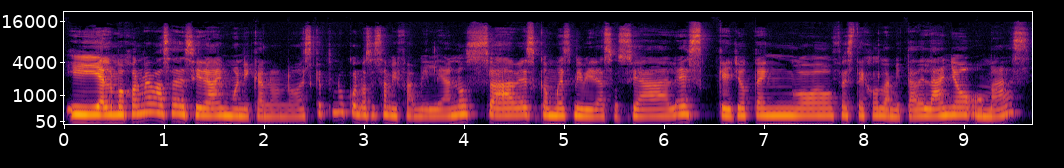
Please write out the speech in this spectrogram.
Y a lo mejor me vas a decir, ay, Mónica, no, no, es que tú no conoces a mi familia, no sabes cómo es mi vida social, es que yo tengo festejos la mitad del año o más.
